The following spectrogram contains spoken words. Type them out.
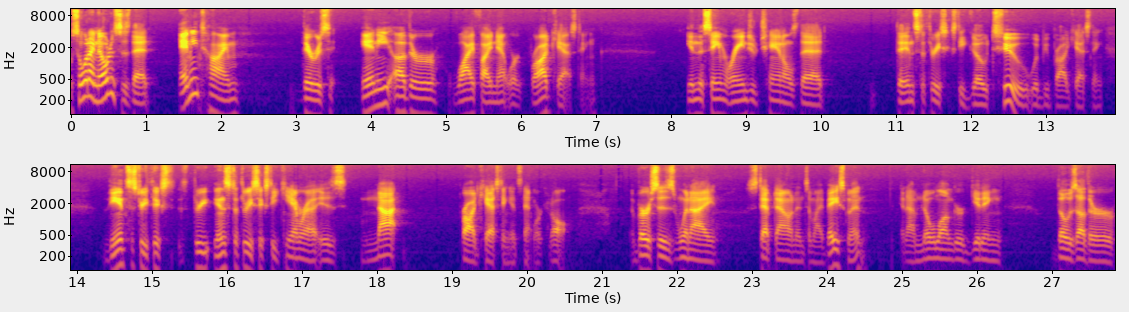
So what I notice is that anytime there is any other Wi-Fi network broadcasting in the same range of channels that the Insta360 Go 2 would be broadcasting, the Insta360, Insta360 camera is not broadcasting its network at all. Versus when I step down into my basement and I'm no longer getting those other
